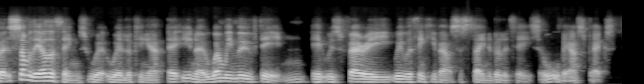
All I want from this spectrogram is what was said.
but some of the other things we're, we're, looking at eh, you know when we moved in it was very we were thinking about sustainability so all the aspects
